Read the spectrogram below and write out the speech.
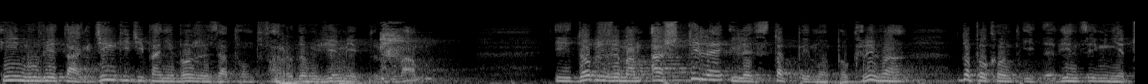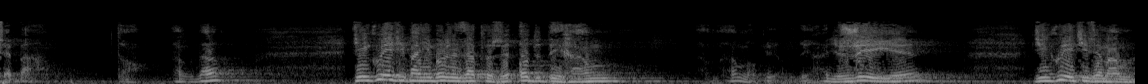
I mówię tak, dzięki Ci Panie Boże za tą twardą ziemię, którą mam. I dobrze, że mam aż tyle, ile stopy ma pokrywa, dopokąd idę. Więcej mi nie trzeba. To, prawda? Dziękuję Ci Panie Boże za to, że oddycham. Prawda? Mogę oddychać. Żyję. Dziękuję Ci, że mam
